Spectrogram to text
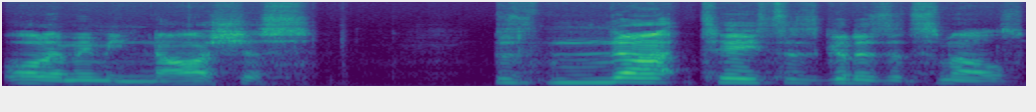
Oh, that made me nauseous. Does not taste as good as it smells.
